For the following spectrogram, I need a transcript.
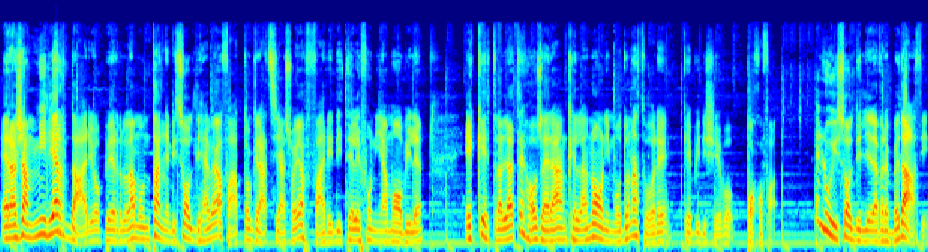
era già miliardario per la montagna di soldi che aveva fatto grazie ai suoi affari di telefonia mobile e che tra le altre cose era anche l'anonimo donatore che vi dicevo poco fa e lui i soldi glieli avrebbe dati.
